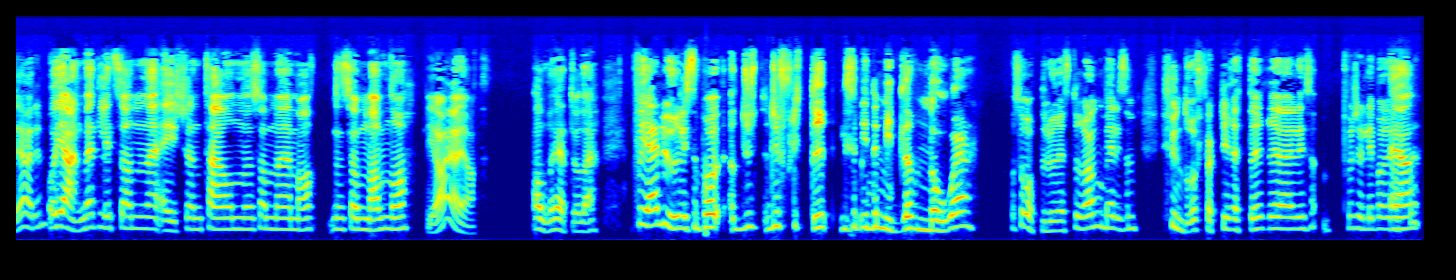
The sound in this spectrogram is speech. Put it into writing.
Det har dem. Og gjerne med et litt sånn Asian Town som, eh, mat, som navn òg. Ja, ja, ja. Alle heter jo det. For jeg lurer liksom på Du, du flytter liksom in the middle of nowhere, og så åpner du restaurant med liksom 140 retter, eh, liksom, forskjellige varianter.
